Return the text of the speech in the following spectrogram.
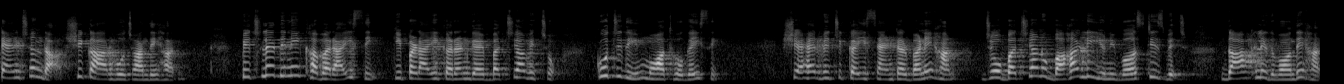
ਟੈਨਸ਼ਨ ਦਾ ਸ਼ਿਕਾਰ ਹੋ ਜਾਂਦੇ ਹਨ। ਪਿਛਲੇ ਦਿਨੀ ਖਬਰ ਆਈ ਸੀ ਕਿ ਪੜ੍ਹਾਈ ਕਰਨ ਗਏ ਬੱਚਿਆਂ ਵਿੱਚੋਂ ਕੁਝ ਦੀ ਮੌਤ ਹੋ ਗਈ ਸੀ। ਸ਼ਹਿਰ ਵਿੱਚ ਕਈ ਸੈਂਟਰ ਬਣੇ ਹਨ, ਜੋ ਬੱਚਿਆਂ ਨੂੰ ਬਾਹਰਲੀ ਯੂਨੀਵਰਸਿਟੀਆਂ ਵਿੱਚ ਦਾਖਲੇ ਦਿਵਾਉਂਦੇ ਹਨ।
